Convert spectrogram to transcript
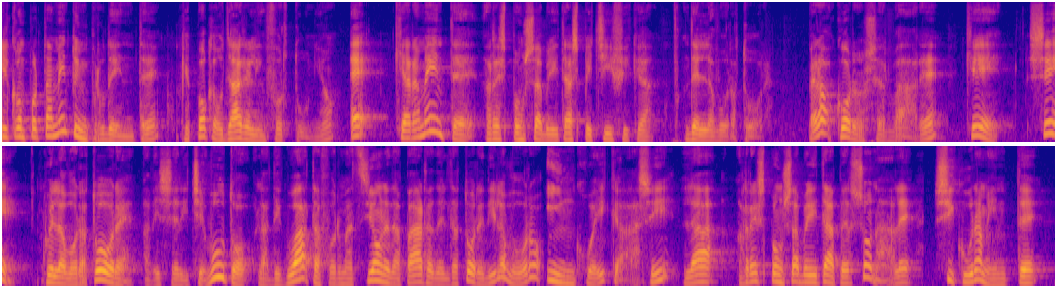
Il comportamento imprudente che può causare l'infortunio è chiaramente responsabilità specifica del lavoratore, però occorre osservare che se quel lavoratore avesse ricevuto l'adeguata formazione da parte del datore di lavoro, in quei casi la responsabilità personale sicuramente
